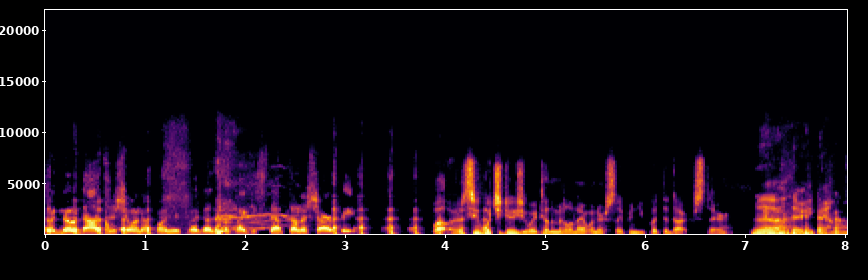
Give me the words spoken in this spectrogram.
But no dots are showing up on your foot. It doesn't look like you stepped on a sharpie. Well, see what you do is you wait till the middle of the night when they're sleeping. You put the darts there. Uh, there you go.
